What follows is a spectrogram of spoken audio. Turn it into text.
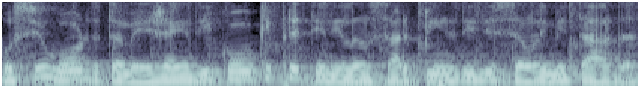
O SeaWorld também já indicou que pretende lançar pins de edição limitada.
